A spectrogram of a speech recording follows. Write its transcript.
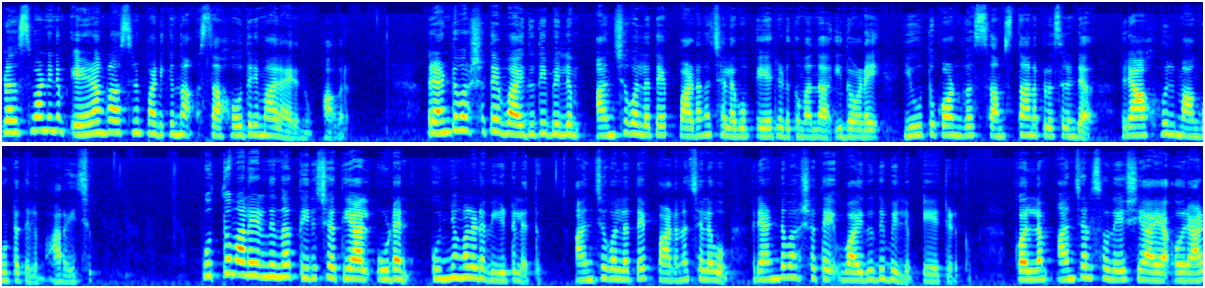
പ്ലസ് വണ്ണിനും ഏഴാം ക്ലാസ്സിനും പഠിക്കുന്ന സഹോദരിമാരായിരുന്നു അവർ. രണ്ടു വർഷത്തെ വൈദ്യുതി ബില്ലും അഞ്ചു കൊല്ലത്തെ പഠന ചെലവും ഏറ്റെടുക്കുമെന്ന് ഇതോടെ യൂത്ത് കോൺഗ്രസ് സംസ്ഥാന പ്രസിഡന്റ് രാഹുൽ മാങ്കൂട്ടത്തിലും അറിയിച്ചു. പുത്തുമലയിൽ നിന്ന് തിരിച്ചെത്തിയാൽ ഉടൻ കുഞ്ഞുങ്ങളുടെ വീട്ടിലെത്തും. അഞ്ചു കൊല്ലത്തെ പഠന ചെലവും രണ്ട് വർഷത്തെ വൈദ്യുതി ബില്ലും ഏറ്റെടുക്കും. കൊല്ലം അഞ്ചൽ സ്വദേശിയായ ഒരാൾ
